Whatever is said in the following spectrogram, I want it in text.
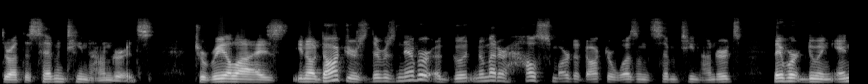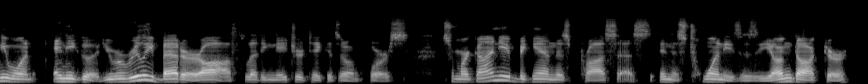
throughout the 1700s to realize, you know, doctors, there was never a good, no matter how smart a doctor was in the 1700s, they weren't doing anyone any good. You were really better off letting nature take its own course. So Morgagni began this process in his 20s as a young doctor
